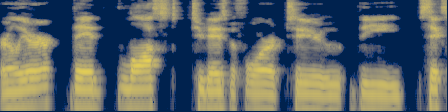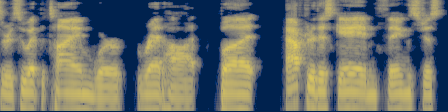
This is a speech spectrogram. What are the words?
earlier. They had lost two days before to the Sixers, who at the time were red hot. But after this game, things just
